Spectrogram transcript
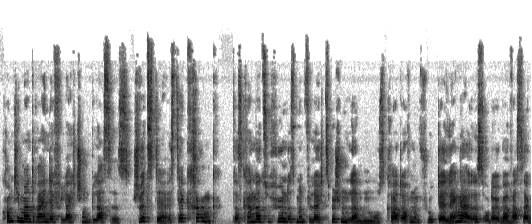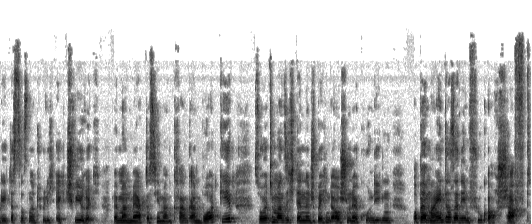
kommt jemand rein, der vielleicht schon blass ist? Schwitzt der? Ist der krank? Das kann dazu führen, dass man vielleicht zwischenlanden muss. Gerade auf einem Flug, der länger ist oder über Wasser geht, ist das natürlich echt schwierig. Wenn man merkt, dass jemand krank an Bord geht, sollte man sich dann entsprechend auch schon erkundigen, ob er meint, dass er den Flug auch schafft.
